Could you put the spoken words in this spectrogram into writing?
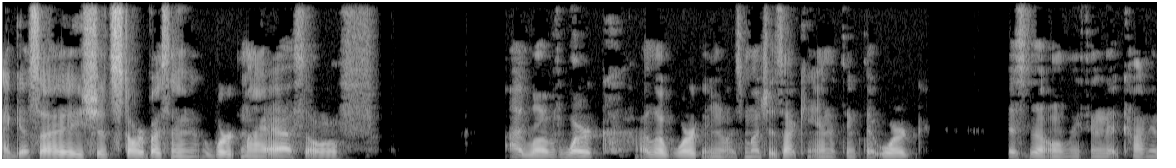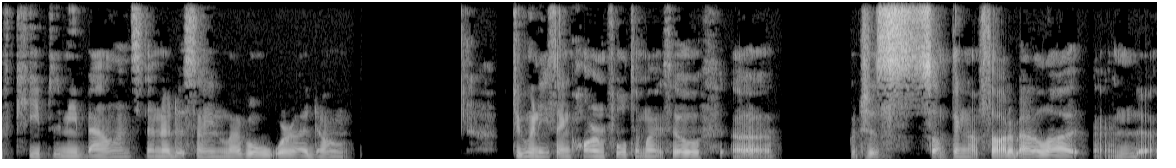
i guess i should start by saying work my ass off I love work. I love working you know, as much as I can. I think that work is the only thing that kind of keeps me balanced and at a sane level where I don't do anything harmful to myself, uh, which is something I've thought about a lot. And uh,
